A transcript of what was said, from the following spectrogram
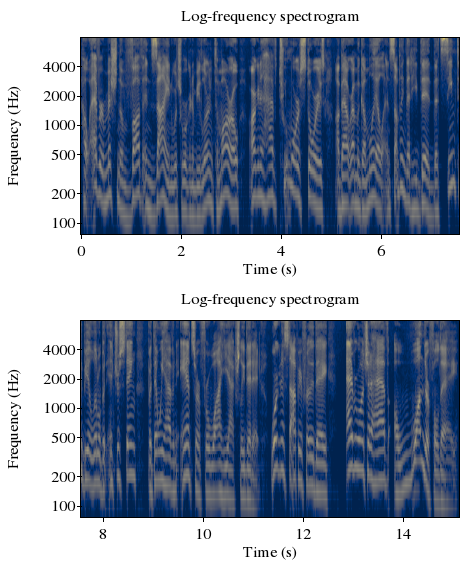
However, Mishnah Vav and Zayin, which we're going to be learning tomorrow, are going to have two more stories about Rabban Gamliel and something that he did that seemed to be a little bit interesting but then we have an answer for why he actually did it. We're going to stop here for the day. Everyone should have a wonderful day.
